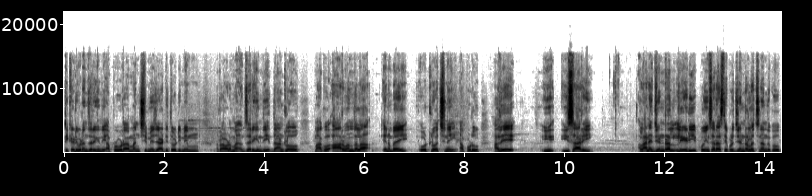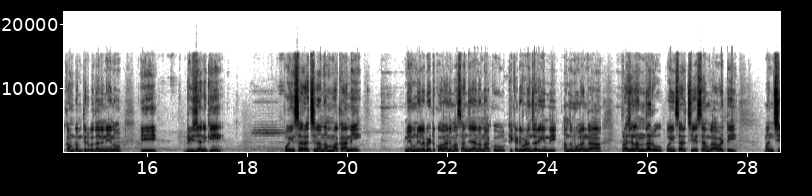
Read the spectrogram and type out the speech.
టికెట్ ఇవ్వడం జరిగింది. అప్పుడు కూడా మంచి మెజార్టీతోటి మేము రావడం జరిగింది. దాంట్లో మాకు ఆరు వందల ఎనభై ఓట్లు వచ్చినాయి. అప్పుడు అదే ఈ ఈసారి అలానే జనరల్ లేడీ పోయినసారి వస్తే ఇప్పుడు జనరల్ వచ్చినందుకు కమటం తిరుపతి అని నేను ఈ డివిజన్కి పోయినసారి వచ్చిన నమ్మకాన్ని మేము నిలబెట్టుకోవాలని మా సంజయ్ అన్న నాకు టికెట్ ఇవ్వడం జరిగింది. అందుమూలంగా ప్రజలందరూ పోయినసారి చేశాం కాబట్టి మంచి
